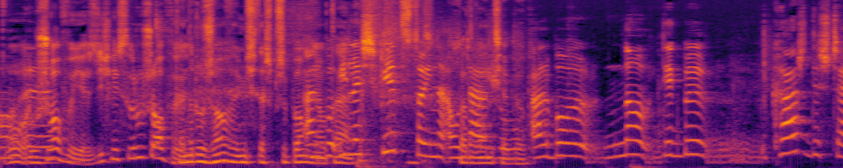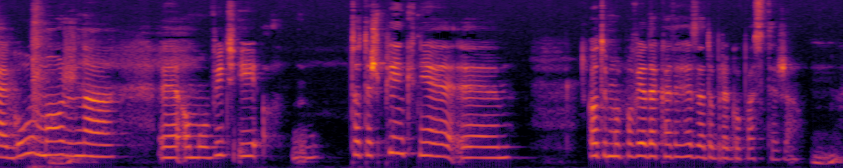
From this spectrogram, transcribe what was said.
O, y, różowy jest, dzisiaj jest różowy. Ten różowy mi się też przypomniał. Albo tak. ile świec stoi na ołtarzu, albo no jakby każdy szczegół można omówić i to też pięknie o tym opowiada katecheza dobrego pasterza. Mhm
